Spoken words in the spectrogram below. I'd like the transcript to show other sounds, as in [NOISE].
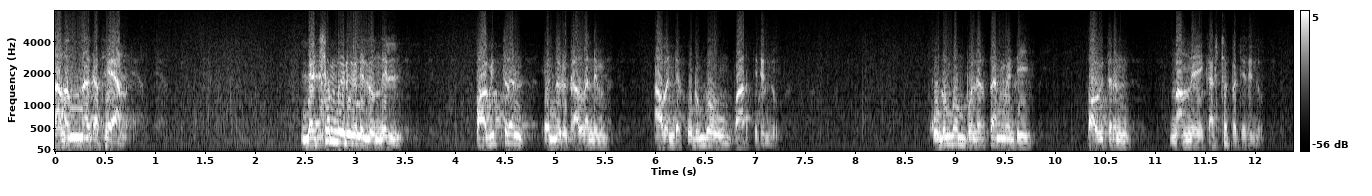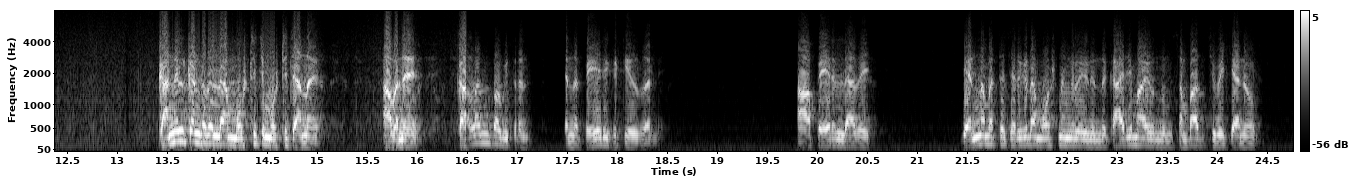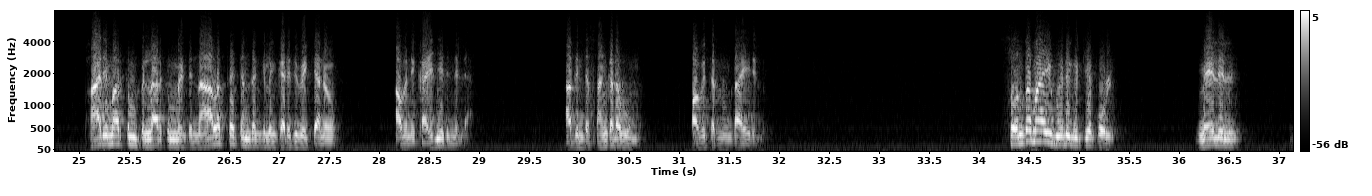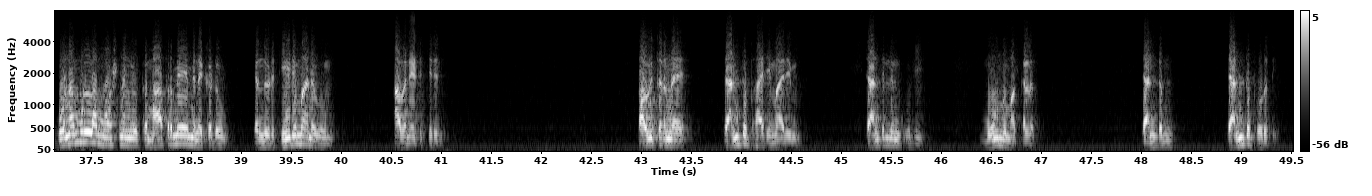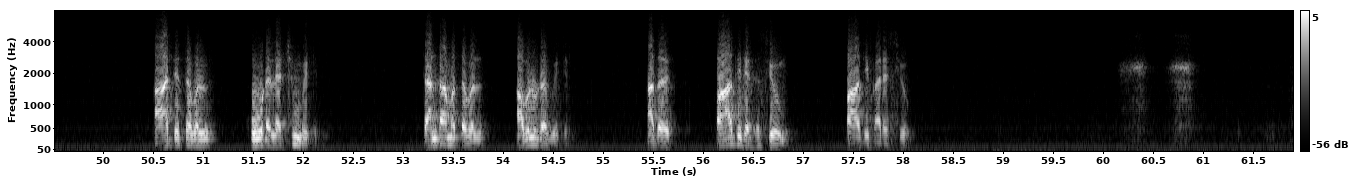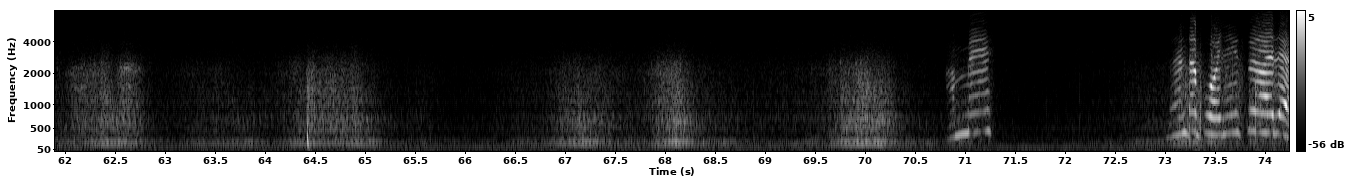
നടന്ന കഥയാണ്. ലക്ഷം വീടുകളിൽ ഒന്നിൽ പവിത്രൻ എന്നൊരു കള്ളനും അവന്റെ കുടുംബവും പാർത്തിരുന്നു. കുടുംബം പുലർത്താൻ വേണ്ടി പവിത്രൻ നന്നേ കഷ്ടപ്പെട്ടിരുന്നു. കണ്ണിൽ കണ്ടതെല്ലാം മോഷ്ടിച്ച് മോഷ്ടിച്ചാണ് അവന് കള്ളൻ പവിത്രൻ എന്ന പേര് കിട്ടിയത് തന്നെ. ആ പേരല്ലാതെ എണ്ണമറ്റ ചെറുകിട മോഷണങ്ങളിൽ നിന്ന് കാര്യമായൊന്നും സമ്പാദിച്ചു വെക്കാനോ ഭാര്യമാർക്കും പിള്ളേർക്കും വേണ്ടി നാളത്തേക്ക് എന്തെങ്കിലും കരുതി വെക്കാനോ അവന് കഴിഞ്ഞിരുന്നില്ല. അതിന്റെ സങ്കടവും പവിത്രനുണ്ടായിരുന്നു. സ്വന്തമായി വീട് കിട്ടിയപ്പോൾ മേലിൽ ഗുണമുള്ള മോഷണങ്ങൾക്ക് മാത്രമേ മിനക്കെടൂ എന്നൊരു തീരുമാനവും അവൻ എടുത്തിരുന്നു. പവിത്രന് രണ്ട് ഭാര്യമാരും രണ്ടിലും കൂടി മൂന്ന് മക്കളും രണ്ടും രണ്ട് പൊറുതി. ആദ്യത്തവൾ കൂടെ ലക്ഷം വീട്ടിൽ രണ്ടാമത്തവൾ അവളുടെ വീട്ടിൽ. അത് പാതി രഹസ്യവും പാതി പരസ്യവും അമ്മേ വേണ്ട പോലീസുകാര്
